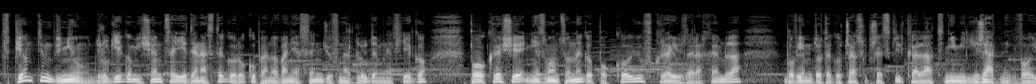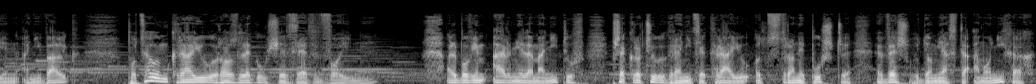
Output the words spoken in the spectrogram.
W piątym dniu drugiego miesiąca jedenastego roku panowania sędziów nad ludem Nefiego, po okresie niezmąconego pokoju w kraju Zarachemla, bowiem do tego czasu przez kilka lat nie mieli żadnych wojen ani walk, po całym kraju rozległ się zew wojny. Albowiem armie Lamanitów przekroczyły granice kraju od strony puszczy, weszły do miasta Amonichach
